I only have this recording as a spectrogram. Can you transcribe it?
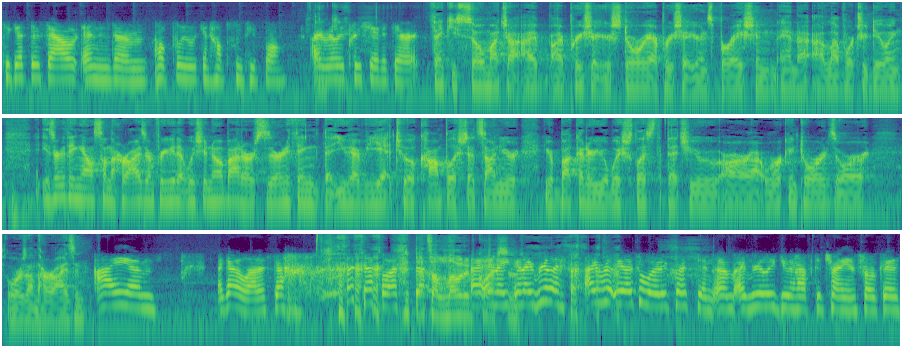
to get this out, and um, hopefully we can help some people. Thank I really you. appreciate it, Derek. Thank you so much. I, I, I appreciate your story. I appreciate your inspiration, and I, I, love what you're doing. Is there anything else on the horizon for you that we should know about, or is there anything that you have yet to accomplish that's on your, your bucket or your wish list that you are uh, working towards, or or is on the horizon? I um I got a lot of stuff. a lot of stuff. That's a loaded question. And I, and I really, I really, that's a loaded question. Um, I really do have to try and focus.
